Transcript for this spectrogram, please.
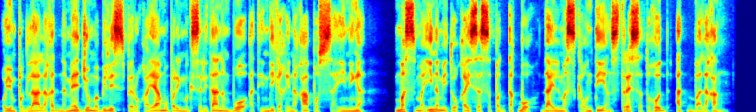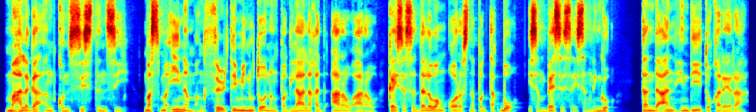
o yung paglalakad na medyo mabilis pero kaya mo pa rin magsalita ng buo at hindi ka kinakapos sa hininga. Mas mainam ito kaysa sa pagtakbo dahil mas kaunti ang stress sa tuhod at balakang. Mahalaga ang consistency. Mas mainam ang 30 minuto ng paglalakad araw-araw kaysa sa dalawang oras na pagtakbo isang beses sa isang linggo. Tandaan, hindi ito karera.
